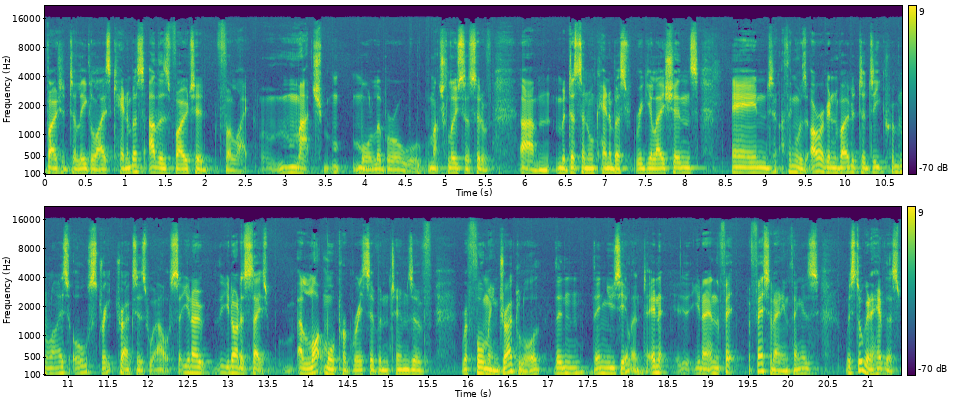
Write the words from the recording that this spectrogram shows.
voted to legalise cannabis. Others voted for like much more liberal, much looser sort of um, medicinal cannabis regulations. And I think it was Oregon voted to decriminalise all street drugs as well. So you know, the United States a lot more progressive in terms of reforming drug law than than New Zealand. And it, you know, and the fa- fascinating thing is we're still going to have this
